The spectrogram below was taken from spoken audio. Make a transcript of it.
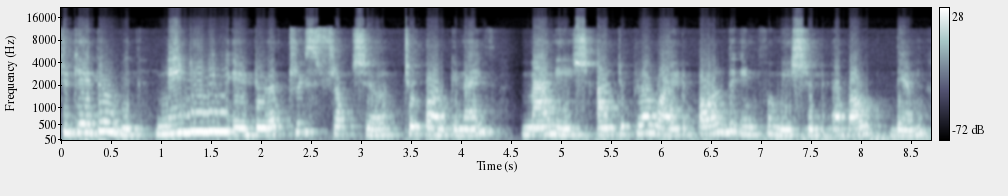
together with maintaining a directory structure to organize, manage and to provide all the information about them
